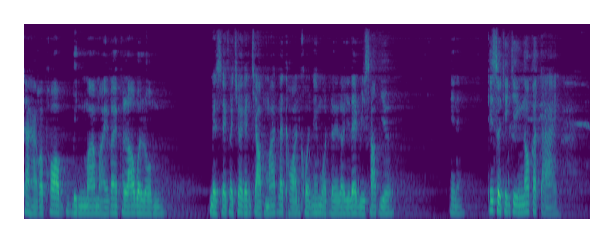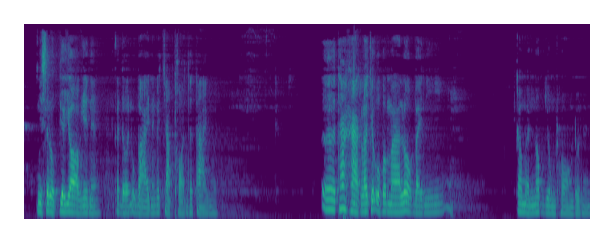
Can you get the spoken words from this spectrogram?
ถ้าหากว่าพ่อบินมาใหม่ก็ให้พะเล้าบรม เบสเสร็จก็ช่วยกันจับมัดและถอนขนให้หมดเลย เราจะได้มีทรัพย์เยอะ นี่นะที่สุดจริง ๆ นกก็ตาย นี่สรุปย่อๆอย่างนี้นะก็โดนอุบายนั้นก็จับถอนจะตายหมด เออ ถ้าหากเราจะอุปมาโลกใบนี้ ก็เหมือนนกยุงทองตัวนั้น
